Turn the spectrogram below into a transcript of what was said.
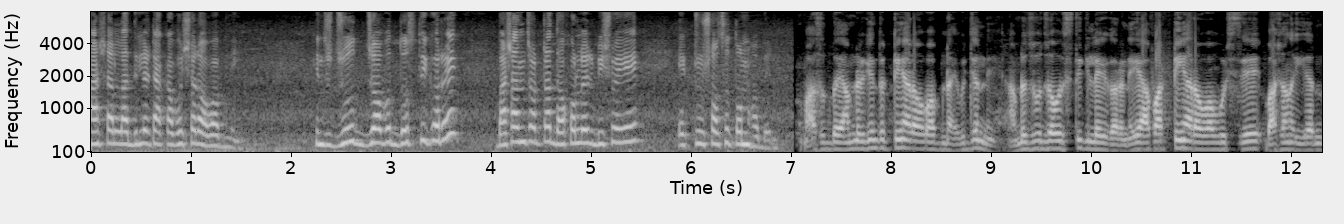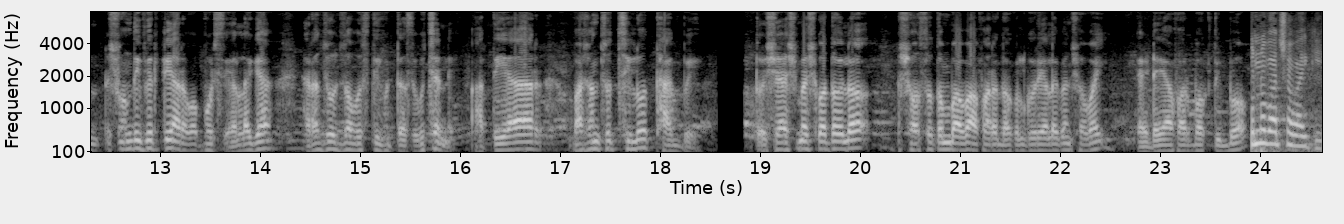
মাশাল্লাহ দিলে টাকা পয়সার অভাব নেই। কিন্তু জোর জবরদস্তি করে বাসানচরটা দখলের বিষয়ে একটু সচেতন হবেন। মাসুদ ভাই আপনার কিন্তু টিয়ার অভাব নাই বুঝছেন নি? আমরা জোর জবরদস্তি কি লেগে করেন? এই আফার টিয়ার অভাব পড়ছে বাসা ইয়ার সন্দীপের টিয়ার অভাব পড়ছে এর লাগে এরা জোর জবরদস্তি করতেছে বুঝছেন নি? আর টিয়ার বাসানচোর ছিল থাকবে। তো শেষমেশ কথা হলো সচেতন বাবা আফারে দখল করিয়া লেবেন সবাই, এটাই আফার বক্তব্য। ধন্যবাদ সবাইকে।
